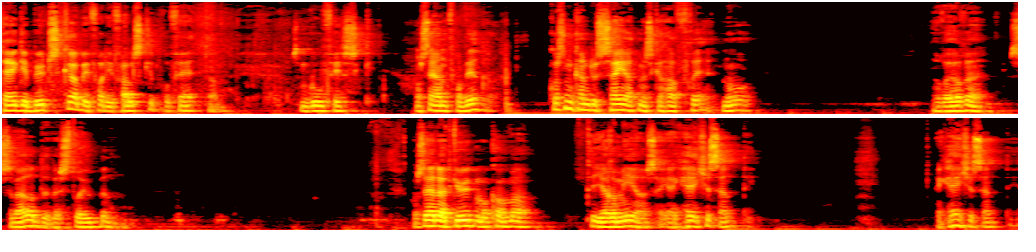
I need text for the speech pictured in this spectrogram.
tar budskapet fra de falske profetene som god fisk. Og så er han forvirra. Hvordan kan du si at vi skal ha fred nå? Røre sverdet ved strupen. Og så er det at Gud må komme til Jeremia og si 'Jeg har ikke sendt dem'. Jeg har ikke sendt dem.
